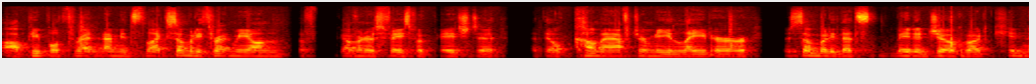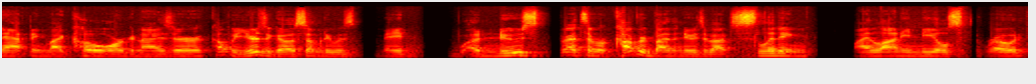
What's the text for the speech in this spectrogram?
Uh, people threaten. I mean, it's like somebody threatened me on the governor's Facebook page to that they'll come after me later. There's somebody that's made a joke about kidnapping my co-organizer. A couple years ago, somebody was made a news threats that were covered by the news about slitting my Lonnie Neal's throat.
